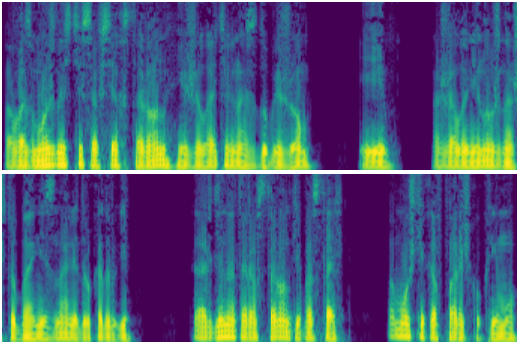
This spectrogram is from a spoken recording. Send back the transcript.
По возможности со всех сторон и желательно с дубляжом. И, пожалуй, не нужно, чтобы они знали друг о друге. Координатора в сторонке поставь, помощников парочку к нему.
